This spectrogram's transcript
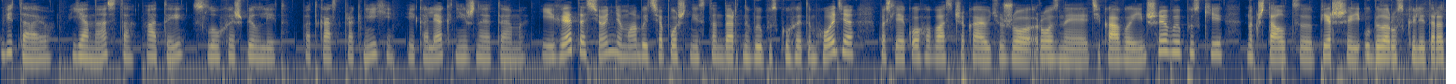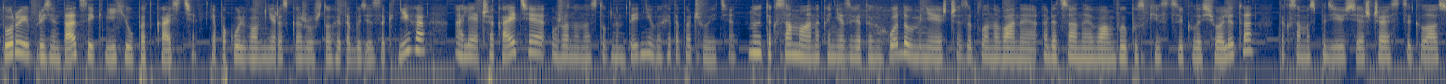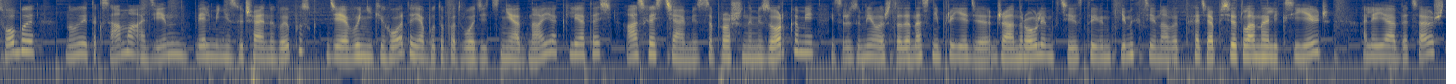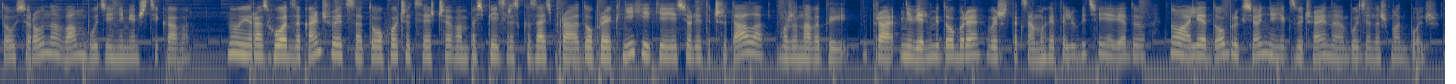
Вітаю, я Наста, а ты слухаеш Белліт, падкаст пра кнігі і каля кніжныя тэмы. І гэта сёння, мабыць, апошні стандартны выпуск у гэтым годзе, пасля якога вас чакаюць ужо розныя цікавыя іншыя выпускі, накшталт першай у беларускай літаратуры і прэзентацыі кнігі ў падкасці. Я пакуль вам не раскажу, што гэта будзе за кніга, але чакайце ўжо на наступным тыдні вы гэта пачуеце. Ну і таксама на канец гэтага года ў мяне яшчэ запланаваныя абяцаныя вам выпускі з цыкла сёлета. таксама спадзяюся яшчэ з цыкла асобы, ну і таксама адзін вельмі незвычайны выпуск дзе вынікі года я буду подводзіць не адна як летась а з гасцямі з запрошанымі зоркамі і зразумела што да нас не прыедзе Джан роулинг ці стывен кінг ці нават хаця б Светлана алексеевич. Але я абяцаю што ўсё роўна вам будзе не менш цікава Ну і раз год заканчваецца то хочацца яшчэ вам паспець расказаць пра добрыя кнігі якія я сёлета чытала можа нават і пра не вельмі добрыя вы ж таксама гэта любіце я ведаю. Ну але добрых сёння як звычайна будзе нашмат больш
